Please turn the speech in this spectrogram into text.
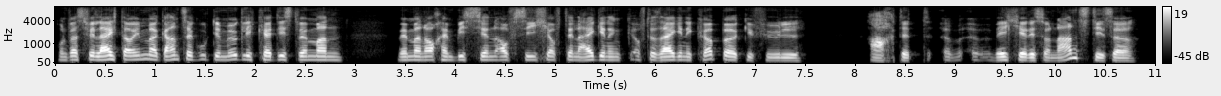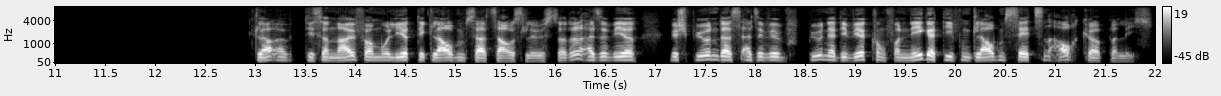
Und was vielleicht auch immer ganz eine gute Möglichkeit ist, wenn man, wenn man auch ein bisschen auf sich, auf den eigenen, auf das eigene Körpergefühl achtet, äh, welche Resonanz dieser, äh, dieser neu formulierte Glaubenssatz auslöst, oder? Also wir, wir spüren das, also wir spüren ja die Wirkung von negativen Glaubenssätzen auch körperlich.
